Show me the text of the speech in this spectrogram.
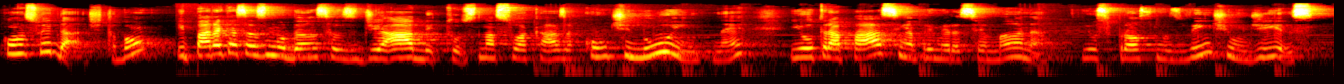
com a sua idade, tá bom? E para que essas mudanças de hábitos na sua casa continuem, né, e ultrapassem a primeira semana e os próximos 21 dias,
